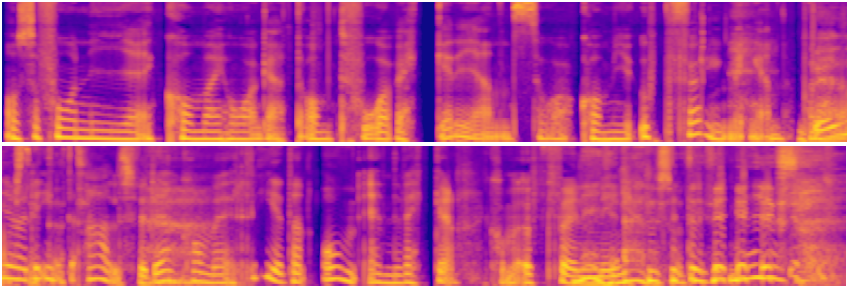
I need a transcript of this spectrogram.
Och så får ni eh, komma ihåg att om två veckor igen så kommer ju uppföljningen på det, Det gör det inte alls, för den kommer redan om en vecka. kommer uppföljning. Nej, är det så? Det, nej, just,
